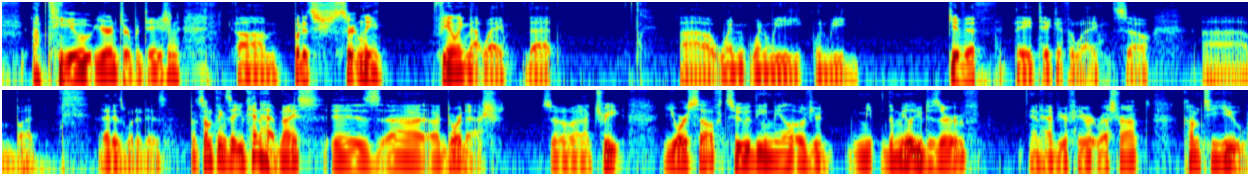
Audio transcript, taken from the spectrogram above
up to you, your interpretation. Um, but it's certainly feeling that way. That uh, when when we when we giveth, they taketh away. So, uh, but that is what it is. But some things that you can have nice is uh, DoorDash. So uh, treat yourself to the meal of your the meal you deserve, and have your favorite restaurant come to you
